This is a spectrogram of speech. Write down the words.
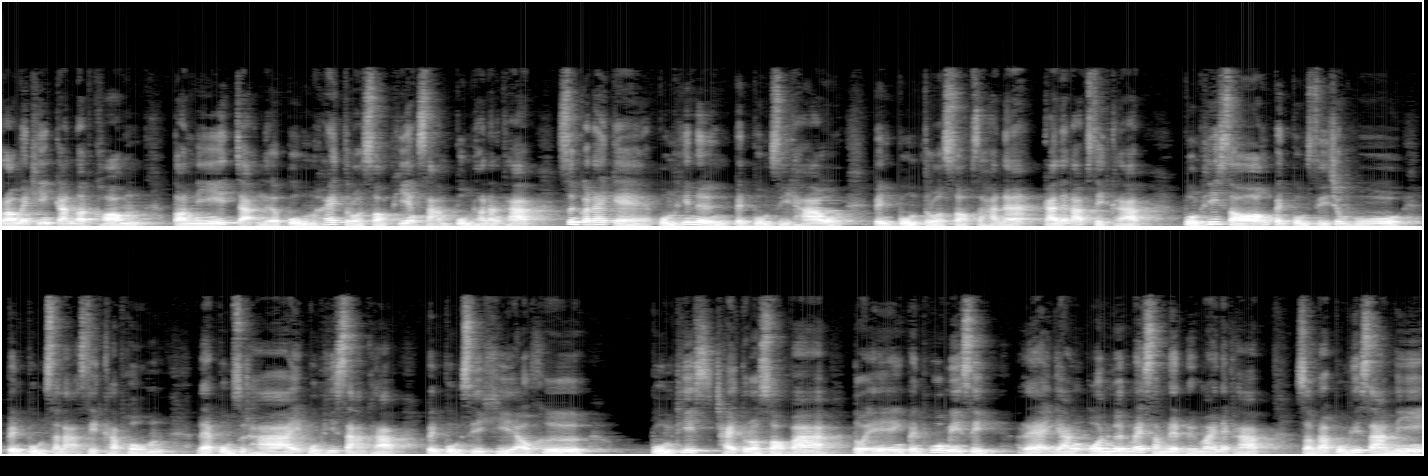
เราไม่ทิ้งกัน .com ตอนนี้จะเหลือปุ่มให้ตรวจสอบเพียง 3 ปุ่มเท่านั้นครับ ซึ่งก็ได้แก่ปุ่มที่ 1 เป็นปุ่มสีเทา เป็นปุ่มตรวจสอบสถานะการได้รับสิทธิ์ครับ ปุ่มที่ 2 เป็นปุ่มสีชมพู เป็นปุ่มสละสิทธิ์ครับผม และปุ่มสุดท้ายปุ่มที่ 3 ครับ เป็นปุ่มสีเขียวคือ ปุ่มที่ใช้ตรวจสอบว่าตัวเองเป็นผู้มีสิทธิ์ และยังโอนเงินไม่สำเร็จหรือไม่นะครับสำหรับปุ่มที่ 3 นี้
